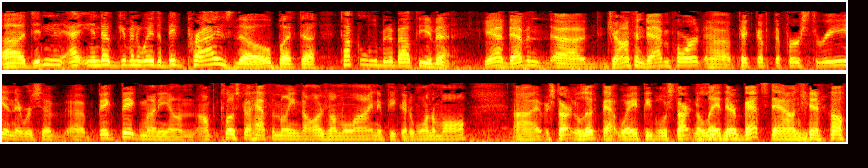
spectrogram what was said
Uh, didn't end up giving away the big prize though, but uh, talk a little bit about the event. Yeah, Devin, uh, Jonathan Davenport uh, picked up the first three, and there was a, a big, big money on um, close to a half a million dollars on the line if he could have won them all. Uh, it was starting to look that way. People were starting to lay their bets down, you know.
